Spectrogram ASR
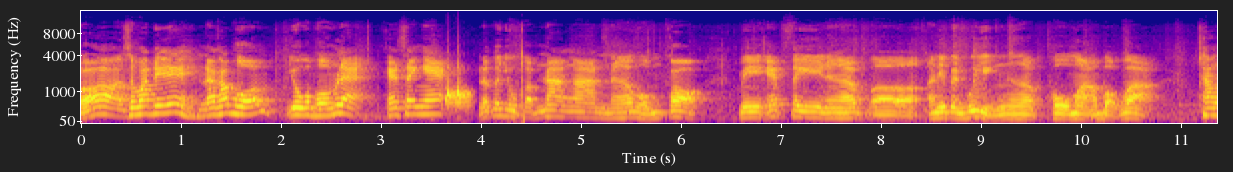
ก็สวัสดีนะครับผมอยู่กับผมแหละแค่ไซแงะแล้วก็อยู่กับหน้างานนะครับผมก็มี FC นะครับเอ่ออันนี้เป็นผู้หญิงนะครับโทรมาบอกว่าช่าง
